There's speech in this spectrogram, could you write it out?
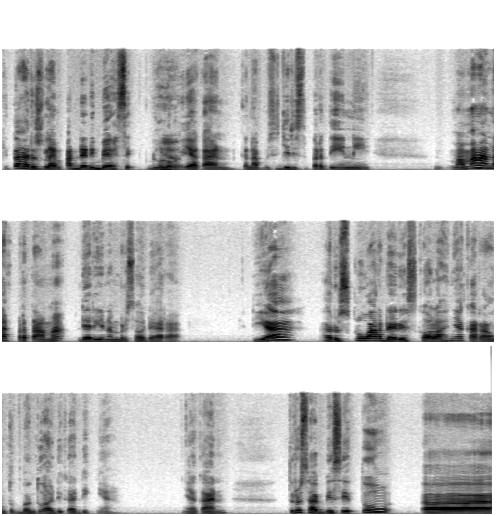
kita harus lempar dari basic dulu ya kan. Kenapa bisa jadi seperti ini? Mama anak pertama dari enam bersaudara. Dia harus keluar dari sekolahnya karena untuk bantu adik-adiknya ya kan. Terus habis itu eh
